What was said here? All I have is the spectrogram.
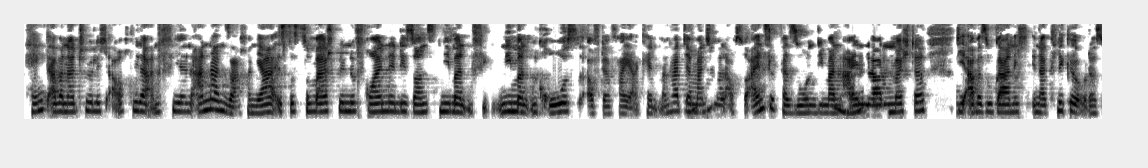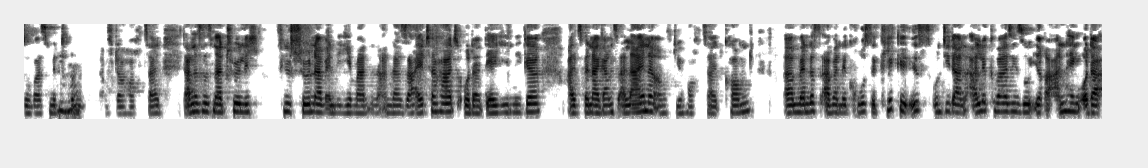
Hängt aber natürlich auch wieder an vielen anderen Sachen, ja. Ist das zum Beispiel eine Freundin, die sonst niemanden, niemanden groß auf der Feier kennt? Man hat ja mhm. manchmal auch so Einzelpersonen, die man mhm. einladen möchte, die aber so gar nicht in der Clique oder sowas mit mhm. auf der Hochzeit. Dann ist es natürlich viel schöner, wenn die jemanden an der Seite hat oder derjenige, als wenn er ganz alleine auf die Hochzeit kommt. Ähm, wenn das aber eine große Clique ist und die dann alle quasi so ihre Anhänger oder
